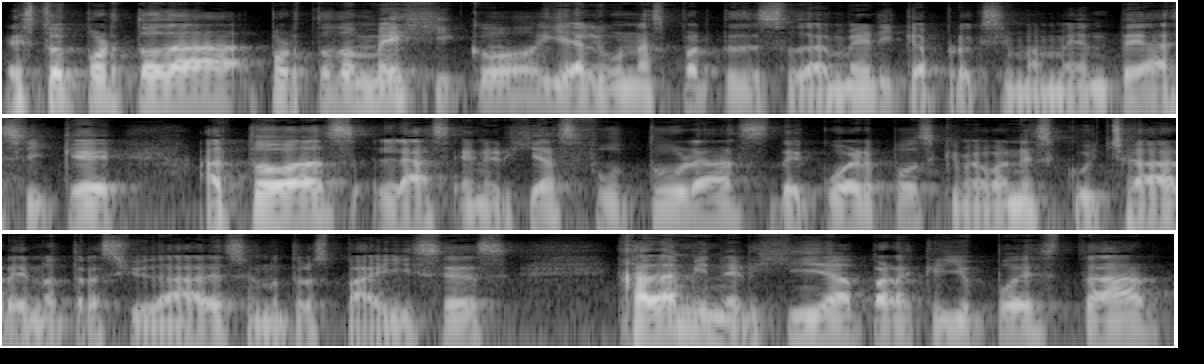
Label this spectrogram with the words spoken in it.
Estoy por, toda, por todo México y algunas partes de Sudamérica próximamente, así que a todas las energías futuras de cuerpos que me van a escuchar en otras ciudades, en otros países, jala mi energía para que yo pueda estar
